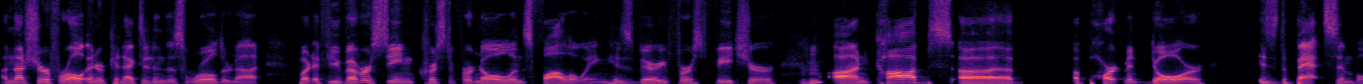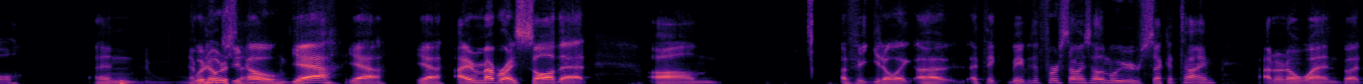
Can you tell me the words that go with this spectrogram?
I'm not sure if we're all interconnected in this world or not, but if you've ever seen Christopher Nolan's Following, his very first feature, mm-hmm. on Cobb's uh, apartment door is the bat symbol. And Never noticed you that. know? Yeah, yeah, yeah. I remember I saw that. Um, I think you know, like uh, I think maybe the first time I saw the movie or second time, I don't know when, but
